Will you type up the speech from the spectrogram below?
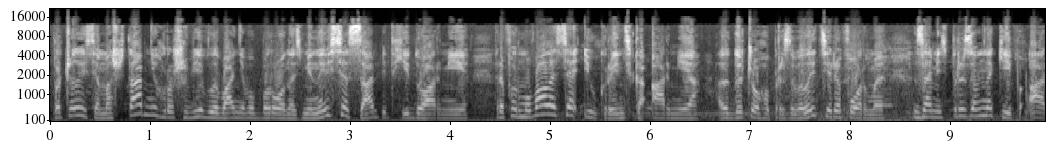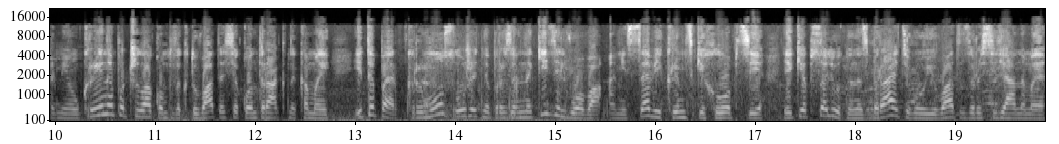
Почалися масштабні грошові вливання в оборону. Змінився сам підхід до армії. Реформувалася і українська армія. Але до чого призвели ці реформи? Замість призовників армія України почала комплектуватися контрактниками. І тепер в Криму служать не призовники зі Львова, а місцеві кримські хлопці, які абсолютно не збираються воювати з росіянами.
